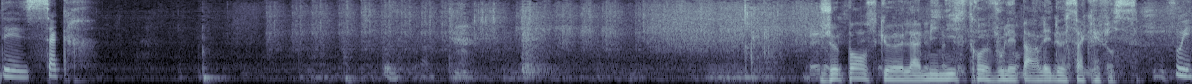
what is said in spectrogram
des sacres. Je pense que la ministre voulait parler de sacrifice. Oui.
